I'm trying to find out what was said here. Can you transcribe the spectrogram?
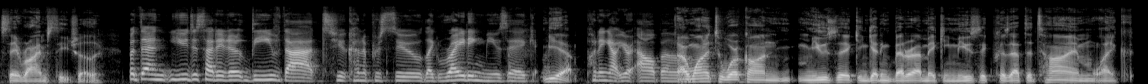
say rhymes to each other. But then you decided to leave that to kind of pursue like writing music, Yeah. putting out your album. I wanted to work on music and getting better at making music because at the time, like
